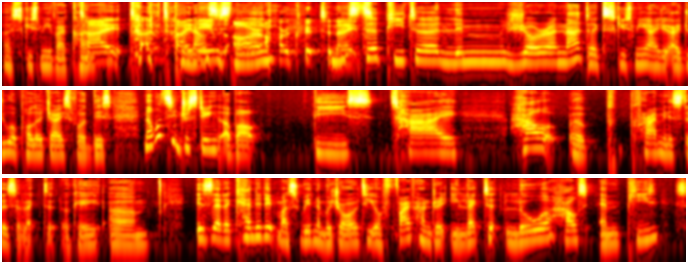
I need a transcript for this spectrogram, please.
excuse me if I can't. Thai, Thai, names are our kryptonite. Mr. Peter Lim Joranat. Excuse me, I, I do apologize for this. Now, what's interesting about these Thai, how a prime minister is elected, okay, um, is that a candidate must win a majority of 500 elected lower house MPs,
